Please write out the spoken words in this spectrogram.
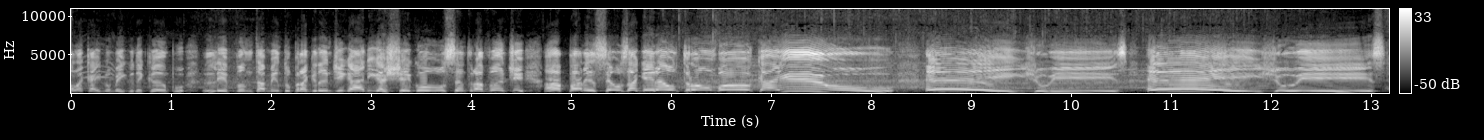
bola cai no meio de campo, levantamento para grande área, chegou o centroavante, apareceu o zagueirão, trombou, caiu! Ei, juiz! Ei, juiz!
